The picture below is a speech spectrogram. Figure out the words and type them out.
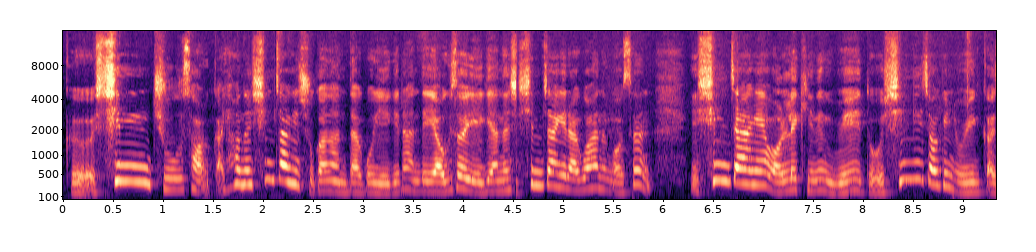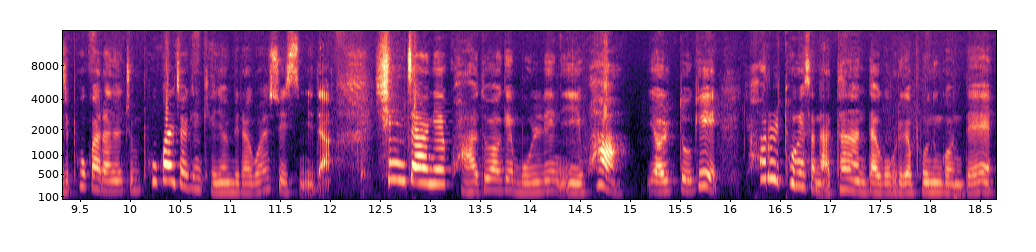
그 심주설, 그러니까 혀는 심장이 주관한다고 얘기를 하는데 여기서 얘기하는 심장이라고 하는 것은 이 심장의 원래 기능 외에도 심리적인 요인까지 포괄하는 좀 포괄적인 개념이라고 할 수 있습니다. 심장에 과도하게 몰린 이 화, 열독이 혀를 통해서 나타난다고 우리가 보는 건데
